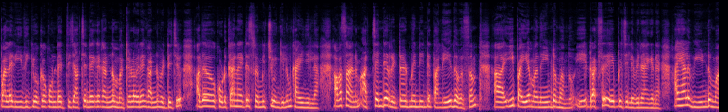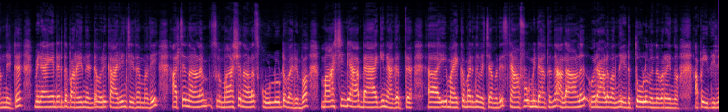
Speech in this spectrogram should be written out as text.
പല രീതിക്കുമൊക്കെ കൊണ്ടെത്തിച്ച് അച്ഛന്റെയൊക്കെ കണ്ണും മറ്റുള്ളവരെയും കണ്ണും വെട്ടിച്ച് അത് കൊടുക്കാനായിട്ട് ശ്രമിച്ചുവെങ്കിലും കഴിഞ്ഞില്ല. അവസാനം അച്ഛന്റെ റിട്ടയർമെന്റിന്റെ തലേ ദിവസം ഈ പയ്യൻ വീണ്ടും വന്നു. ഈ ഡ്രഗ്സ് ഏൽപ്പിച്ചില്ലേ വിനായകനെ? അയാൾ വീണ്ടും വന്നിട്ട് വിനായകന്റെ അടുത്ത് പറയുന്നുണ്ട് ഒരു കാര്യം ചെയ്താൽ മതി. അച്ഛൻ നാളെ മാഷ് നാളെ സ്കൂളിലോട്ട് വരുമ്പോൾ മാഷിന്റെ ആ ബാഗിനകത്ത് ഈ മയക്കുമരുന്ന് വെച്ചാൽ മതി. സ്റ്റാഫ് റൂമിന്റെ അകത്ത് നിന്ന് അതാൾ ഒരാൾ വന്ന് എടുത്തോളും എന്ന് പറയുന്നു. അപ്പോൾ ഇതിൽ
